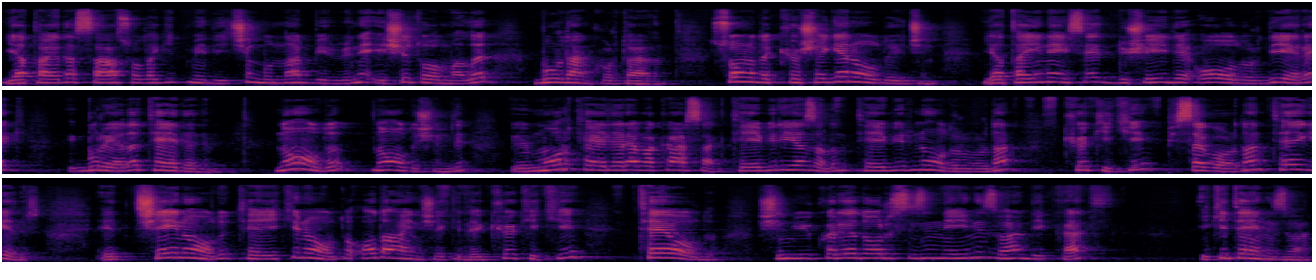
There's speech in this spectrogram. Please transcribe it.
Yatayda sağa sola gitmediği için bunlar birbirine eşit olmalı. Buradan kurtardım. Sonra da köşegen olduğu için yatayı neyse düşeyi de o olur diyerek buraya da T dedim. Ne oldu? Ne oldu şimdi? E, Mor T'lere bakarsak T1'i yazalım. T1 ne olur buradan? Kök 2 Pisagor'dan T gelir. E, şey ne oldu? T2 ne oldu? O da aynı şekilde kök 2 T oldu. Şimdi yukarıya doğru sizin neyiniz var? Dikkat. 2T'niz var.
